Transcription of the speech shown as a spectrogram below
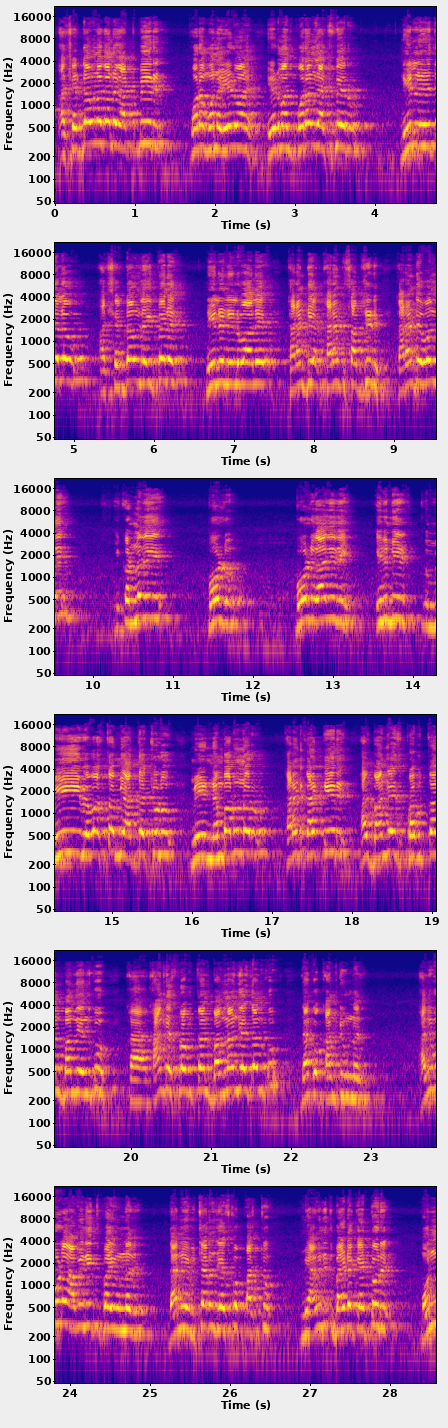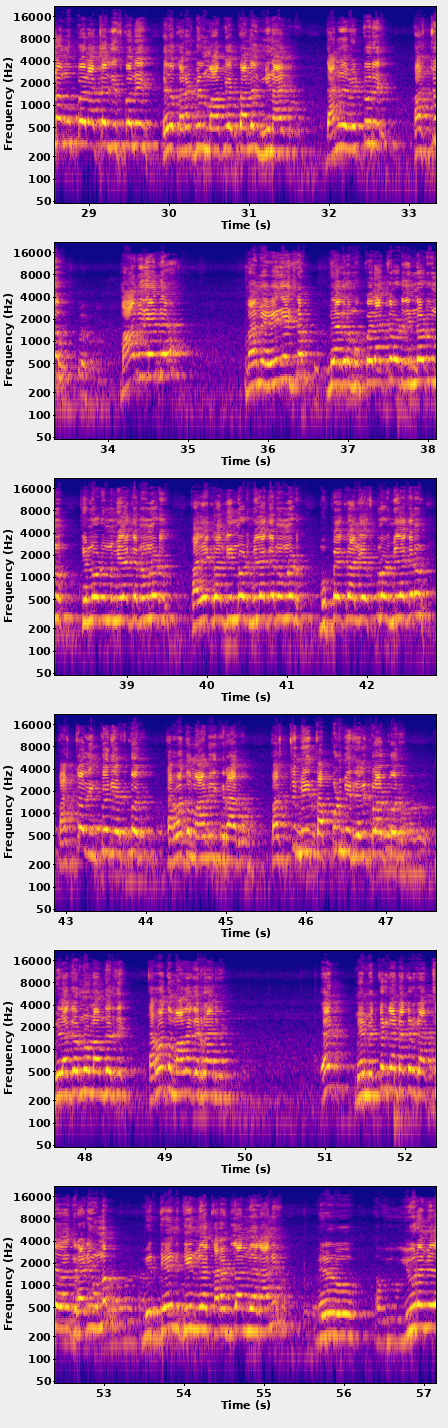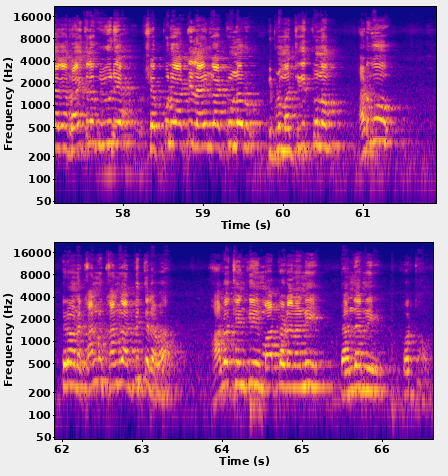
ఆ షెడ్డౌన్లో కన్నా కట్టిపోయారు పొర మొన్న ఏడు ఏడు మంది పొరలు చచ్చిపోయారు. నీళ్ళు నిలుతలేవు ఆ షట్డౌన్స్ అయిపోయినాయి. నీళ్ళు నిలవాలి. కరెంట్ కరెంట్ సబ్సిడీ కరెంట్ ఇవ్వండి ఇక్కడ ఉన్నది బోల్డ్ బోల్డ్ కాదు ఇది. ఇది మీ మీ వ్యవస్థ మీ అధ్యక్షులు మీ నెంబర్ ఉన్నారు. కరెంట్ కరెక్ట్ ఇయర్ అది బంద్ చేసి ప్రభుత్వాన్ని బంద్ ఎందుకు కాంగ్రెస్ ప్రభుత్వాన్ని బంధనం చేసేందుకు దానికి ఒక కమిటీ ఉన్నది. అది కూడా అవినీతిపై ఉన్నది. దాన్ని విచారణ చేసుకో ఫస్ట్. మీ అవినీతి బయటకు ఎట్టూరి. మొన్న ముప్పై లక్షలు తీసుకొని ఏదో కరెంట్ బిల్ మాఫీ చేస్తా అన్నది మీ నాయకుడు. దాని మీద పెట్టుర్రి ఫస్ట్. మా మీద ఏందే మేము ఏం చేసినాం? మీ దగ్గర ముప్పై లక్షలు తిన్నాడు తిన్నోడు మీ దగ్గర ఉన్నాడు. పది ఎకరాలు తిన్నోడు మీ దగ్గర ఉన్నాడు. ముప్పై ఎకరాలు చేసుకున్నాడు మీ దగ్గర ఫస్ట్ అది ఎంక్వైరీ చేసుకోరు. తర్వాత మా మీదకి రారు. ఫస్ట్ మీ తప్పుడు మీరు వెనుకలాడుకోరు. మీ దగ్గర ఉన్న వాళ్ళందరిది తర్వాత మా దగ్గర రారు. ఏ, మేము ఎక్కడికంటే అక్కడికి వచ్చేదానికి రెడీ ఉన్నాం. మీరు దేని దీని మీద కరెంట్ దాని మీద కానీ మీరు యూరియా మీద కానీ రైతులకు యూరియా చెప్పులు కట్టి లైన్ కట్టుకున్నారు ఇప్పుడు మంచిగా ఇస్తున్నాం. అడుగు. మీరు కన్ను కన్ను అనిపిస్తలేవా ఆలోచించి మాట్లాడాలని అందరినీ కోరుతాం.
